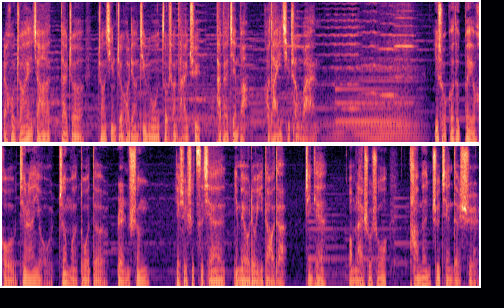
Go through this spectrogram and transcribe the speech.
然后张艾嘉带着张信哲和梁静茹走上台去，拍拍肩膀，和他一起唱完。一首歌的背后竟然有这么多的人生，也许是此前你没有留意到的。今天，我们来说说他们之间的事。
